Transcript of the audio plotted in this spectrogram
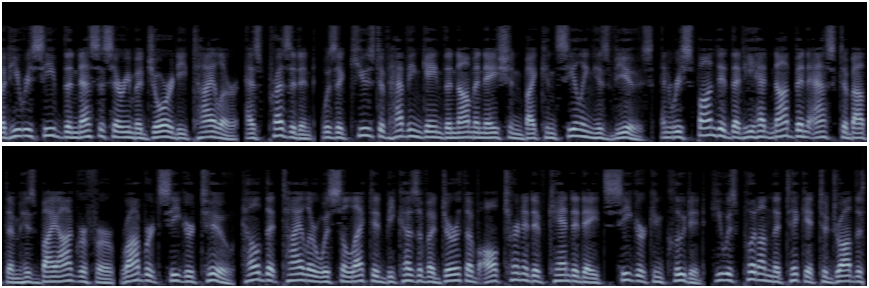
but he received the necessary majority. Tyler, as president, was accused of having gained the nomination by concealing his views, and responded that he had not been asked about them. His biographer, Robert Seager II, held that Tyler was selected because of a dearth of alternative candidates. Seager concluded, he was put on the ticket to draw the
